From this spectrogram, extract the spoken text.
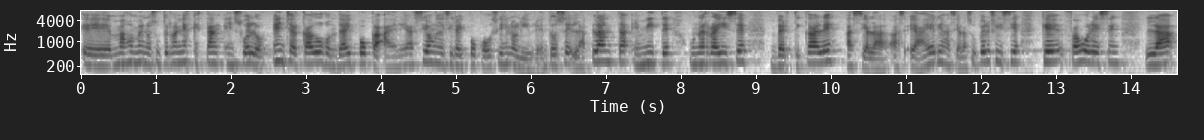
eh, más o menos subterráneas que están en suelos encharcados donde hay poca aireación, es decir, hay poco oxígeno libre. Entonces la planta emite unas raíces verticales hacia la, aéreas hacia la superficie que favorecen la,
